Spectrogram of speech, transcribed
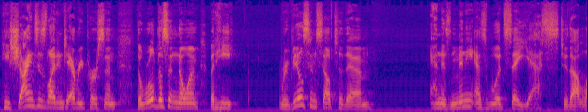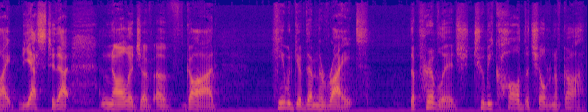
he shines his light into every person. The world doesn't know him, but he reveals himself to them. And as many as would say yes to that light, yes to that knowledge of, of God, he would give them the right, the privilege to be called the children of God.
